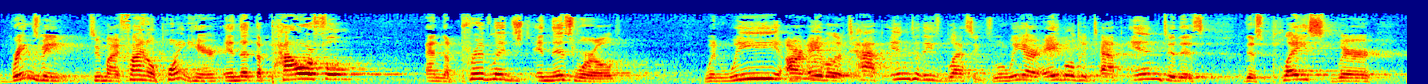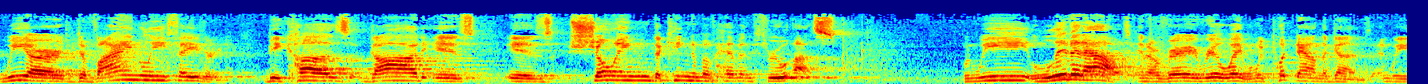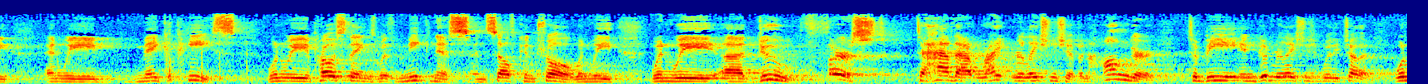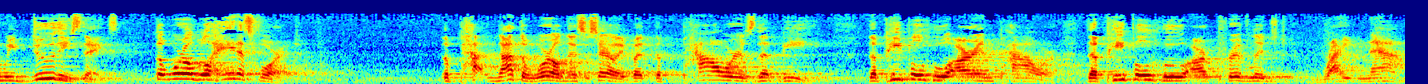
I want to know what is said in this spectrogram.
brings me to my final point here in that the powerful and the privileged in this world, when we are able to tap into these blessings, when we are able to tap into this, this place where we are divinely favored because God is, is showing the kingdom of heaven through us. When we live it out in a very real way, when we put down the guns and we, and we make peace, when we approach things with meekness and self control, when we, when we uh, do thirst to have that right relationship and hunger to be in good relationship with each other, when we do these things, the world will hate us for it. The, not the world necessarily, but the powers that be. The people who are in power. The people who are privileged right now.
